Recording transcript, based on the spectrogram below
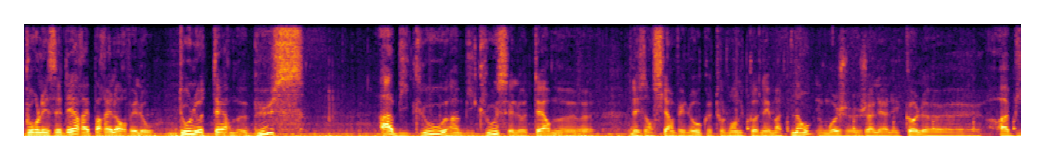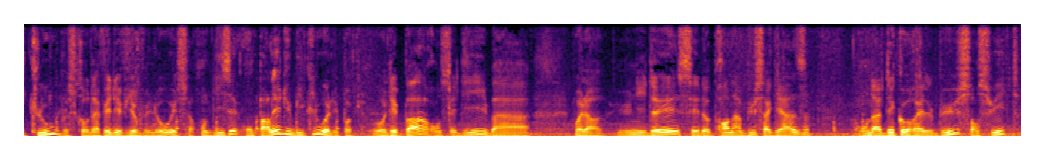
pour les aider à réparer leur vélo. D'où le terme bus, à Biclou. Hein. Biclou, c'est le terme euh, des anciens vélos que tout le monde connaît maintenant. Moi, j'allais à l'école euh, à Biclou parce qu'on avait des vieux vélos et ça, on, disait, on parlait du Biclou à l'époque. Au départ, on s'est dit, bah, voilà, une idée, c'est de prendre un bus à gaz. On a décoré le bus ensuite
